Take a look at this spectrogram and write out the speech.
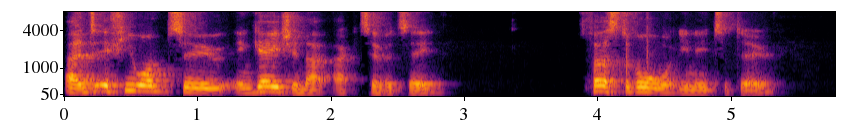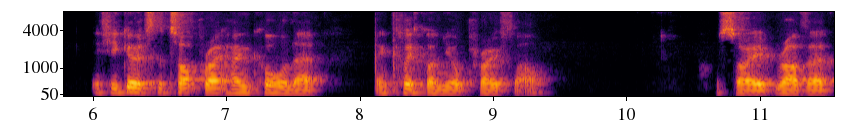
And if you want to engage in that activity, first of all, what you need to do, if you go to the top right hand corner and click on your profile, sorry, rather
